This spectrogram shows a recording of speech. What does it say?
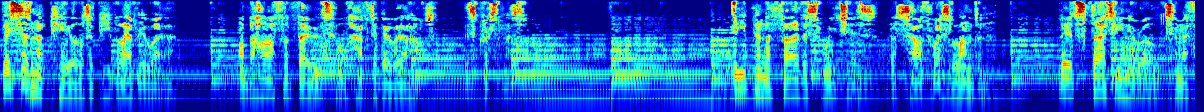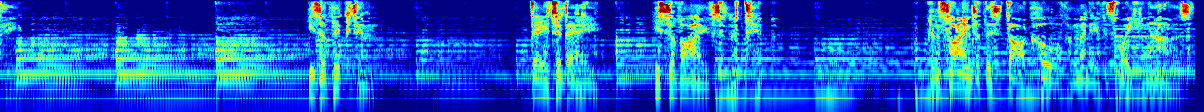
This is an appeal to people everywhere on behalf of those who will have to go without this Christmas. Deep in the furthest reaches of southwest London lives 13-year-old Timothy. He's a victim. Day to day, he survives in a tip. Consigned to this dark hole for many of his waking hours,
